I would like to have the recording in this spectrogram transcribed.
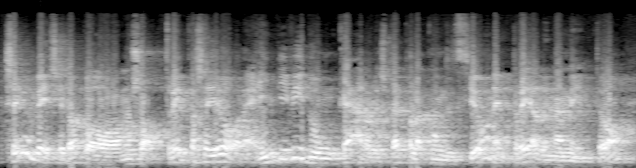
Se invece dopo, non so, 36 ore individuo un calo rispetto alla condizione pre-allenamento,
